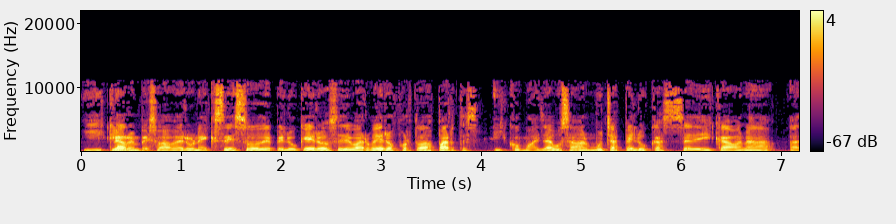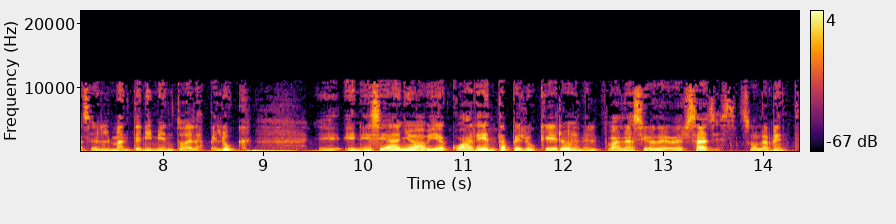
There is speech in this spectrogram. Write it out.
Y claro, empezó a haber un exceso de peluqueros y de barberos por todas partes. Y como allá usaban muchas pelucas, se dedicaban a hacer el mantenimiento de las pelucas. Eh, en ese año había 40 peluqueros en el Palacio de Versalles solamente.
